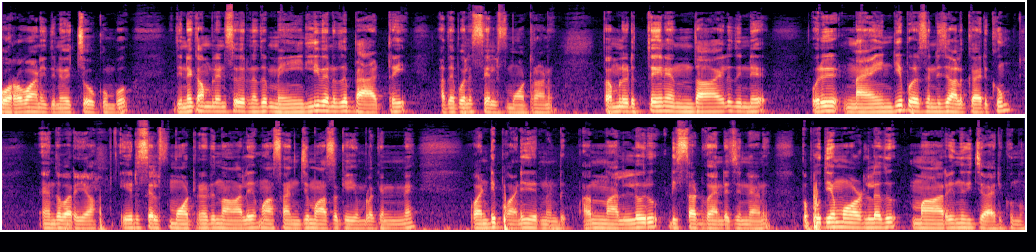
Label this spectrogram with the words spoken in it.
കുറവാണ് ഇതിനെ വെച്ച് നോക്കുമ്പോൾ ഇതിന്റെ കംപ്ലയിൻസ് വരുന്നത് മെയിൻലി വരുന്നത് ബാറ്ററി അതേപോലെ സെൽഫ് മോട്ടറാണ് അപ്പോൾ നമ്മൾ എടുത്തതിന് എന്തായാലും ഇതിന്റെ ഒരു നയന്റി പെർസെന്റേജ് ആൾക്കാർക്കും എന്താ പറയുക ഈ ഒരു സെൽഫ് മോട്ടറിന് ഒരു നാല് മാസം അഞ്ച് മാസം കഴിയുമ്പോഴൊക്കെ തന്നെ വണ്ടി പണി തരുന്നുണ്ട്. അത് നല്ലൊരു ഡിസഡ്വാന്റേജ് തന്നെയാണ്. ഇപ്പോൾ പുതിയ മോഡൽ അത് മാറി എന്ന് വിചാരിക്കുന്നു.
